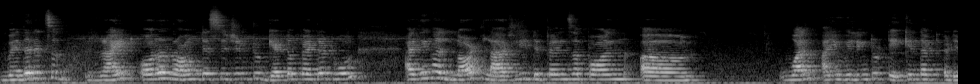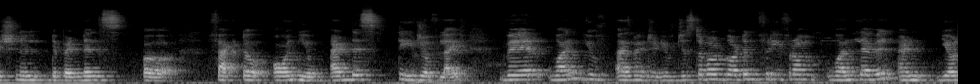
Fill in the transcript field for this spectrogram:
whether it's a right or a wrong decision to get a pet at home i think a lot largely depends upon um, one are you willing to take in that additional dependence uh, factor on you at this stage of life where one you've as mentioned you've just about gotten free from one level and your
